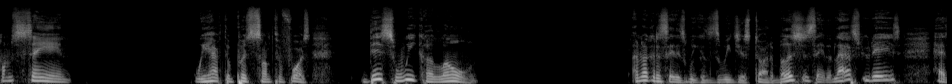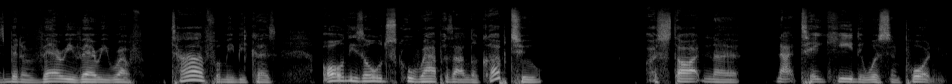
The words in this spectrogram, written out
I'm saying we have to put something for us. This week alone, I'm not going to say this week because we just started, but let's just say the last few days has been a very, very rough time for me because all these old school rappers I look up to are starting to not take heed to what's important.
